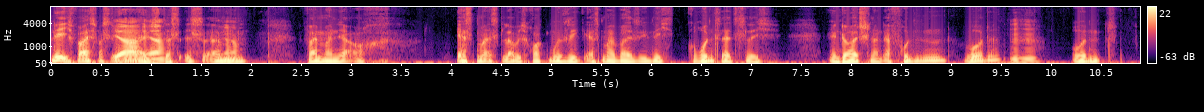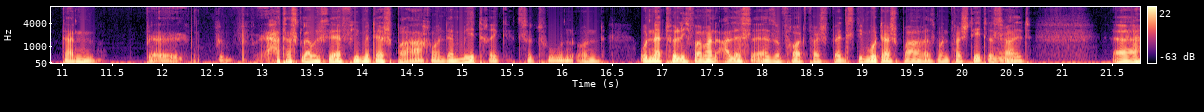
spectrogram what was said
nee, ich weiß, was du ja, meinst. Ja. Das ist, ähm, ja weil man ja auch, erstmal ist, glaube ich, Rockmusik, erstmal, weil sie nicht grundsätzlich in Deutschland erfunden wurde. Mhm. Und dann äh, hat das, glaube ich, sehr viel mit der Sprache und der Metrik zu tun. Und, und natürlich, weil man alles äh, sofort, wenn es die Muttersprache ist, man versteht es ja. halt. Äh,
